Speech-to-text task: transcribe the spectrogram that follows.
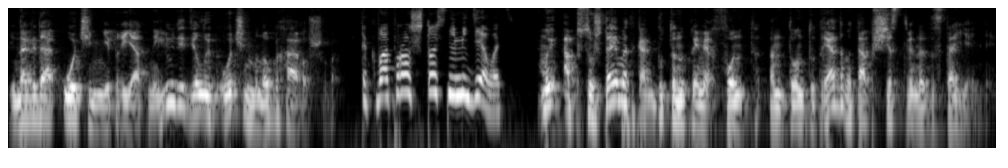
иногда очень неприятные люди делают очень много хорошего. Так вопрос, что с ними делать? Мы обсуждаем это, как будто, например, фонд «Антон тут рядом» – это общественное достояние.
